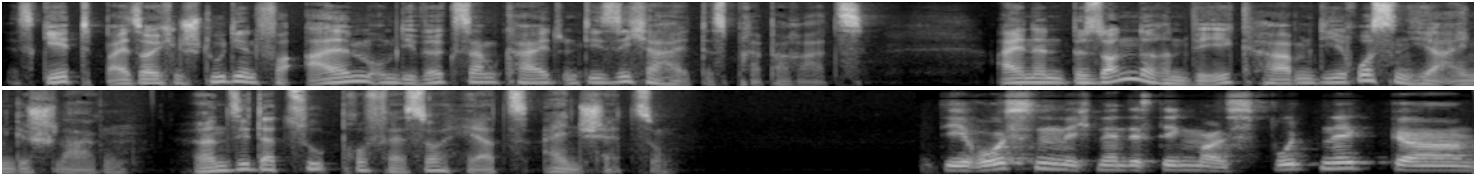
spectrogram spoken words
Es geht bei solchen Studien vor allem um die Wirksamkeit und die Sicherheit des Präparats. Einen besonderen Weg haben die Russen hier eingeschlagen. Hören Sie dazu Professor Herz Einschätzung. Die Russen, ich nenne das Ding mal Sputnik, äh,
